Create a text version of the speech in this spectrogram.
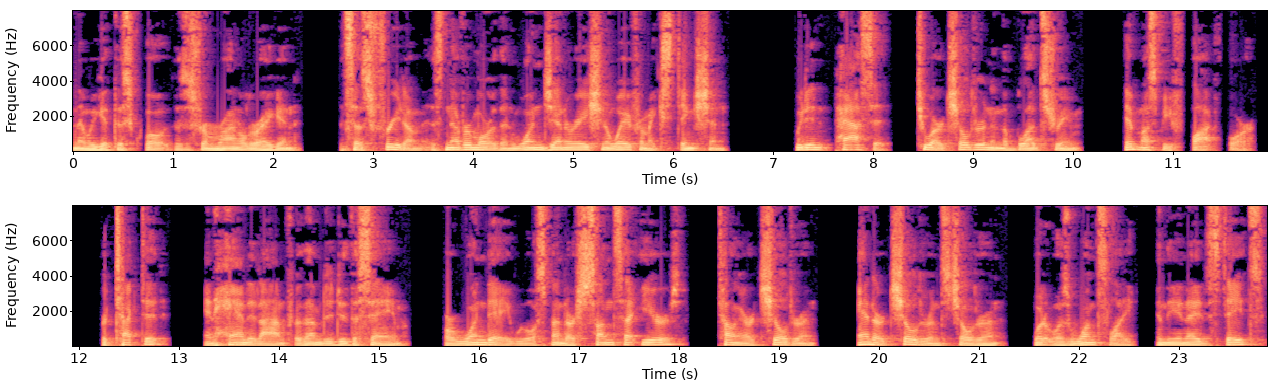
And then we get this quote. This is from Ronald Reagan. It says, freedom is never more than one generation away from extinction. We didn't pass it to our children in the bloodstream. It must be fought for, protected, and handed on for them to do the same or one day we will spend our sunset years telling our children and our children's children what it was once like in the United States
